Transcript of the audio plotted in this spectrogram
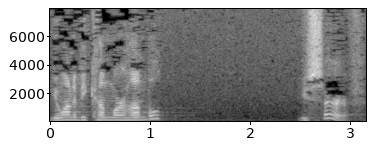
You want to become more humble? You serve.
